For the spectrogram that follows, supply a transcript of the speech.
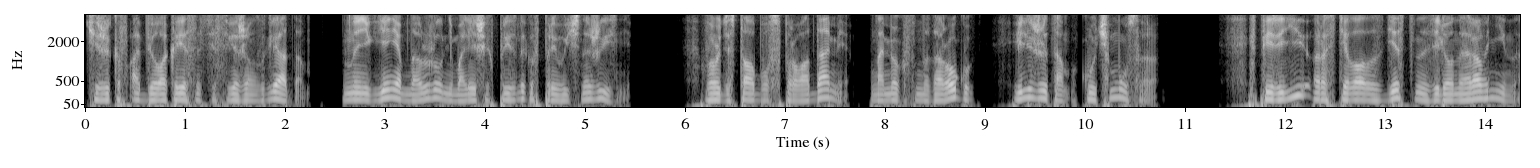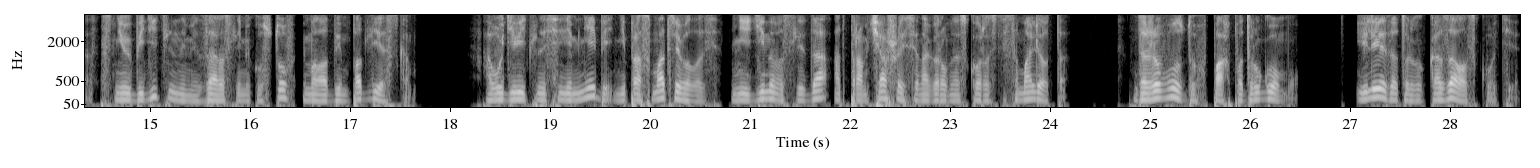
Чижиков обвел окрестности свежим взглядом, но нигде не обнаружил ни малейших признаков привычной жизни. Вроде столбов с проводами, намеков на дорогу или же там куч мусора. Впереди расстилалась девственно зеленая равнина с неубедительными зарослями кустов и молодым подлеском а в удивительно синем небе не просматривалось ни единого следа от промчавшегося на огромной скорости самолета. Даже воздух пах по-другому. Или это только казалось Коте.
